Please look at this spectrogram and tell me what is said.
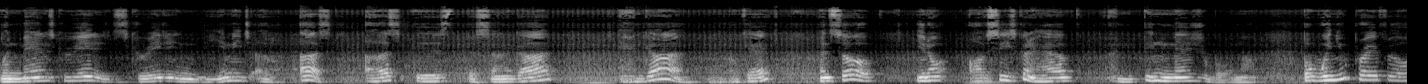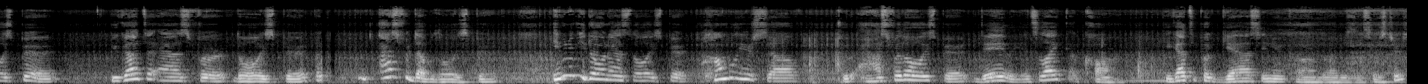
When man is created, it's created in the image of us. Us is the Son of God and God. Okay? And so, you know, obviously he's going to have an immeasurable amount. But when you pray for the Holy Spirit, you got to ask for the Holy Spirit, but ask for double the Holy Spirit. Even if you don't ask the Holy Spirit, humble yourself to ask for the Holy Spirit daily. It's like a car. You got to put gas in your car, brothers and sisters.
